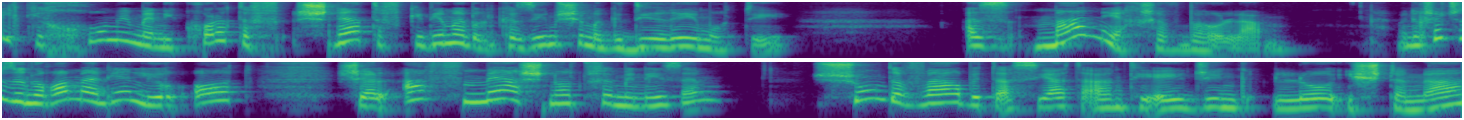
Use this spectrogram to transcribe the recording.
נלקחו ממני כל התפ... שני התפקידים המרכזיים שמגדירים אותי, אז מה אני עכשיו בעולם? ואני חושבת שזה נורא מעניין לראות שעל אף מאה שנות פמיניזם, שום דבר בתעשיית ה anti-aging לא השתנה,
